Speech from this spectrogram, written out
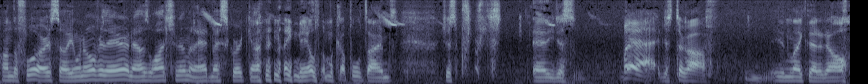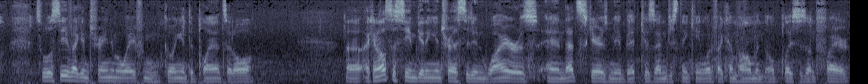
on the floor, so he went over there, and I was watching him, and I had my squirt gun, and I nailed him a couple of times, just, and he just, just took off. He didn't like that at all. So we'll see if I can train him away from going into plants at all. Uh, I can also see him getting interested in wires, and that scares me a bit because I'm just thinking, what if I come home and the whole place is on fire?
